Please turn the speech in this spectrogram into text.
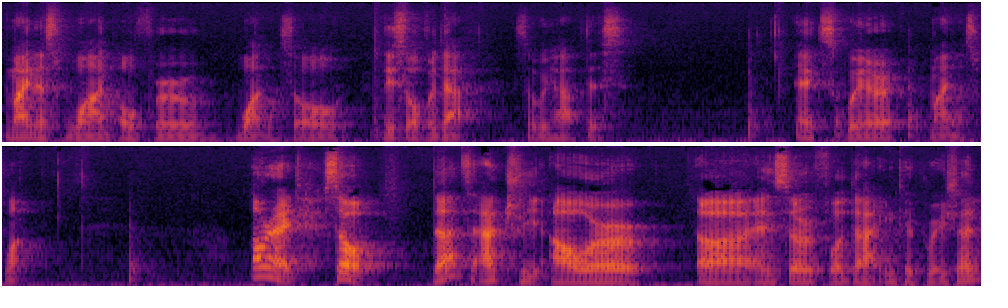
minus 1 over 1. So this over that. So we have this x squared minus 1. All right, so that's actually our uh, answer for that integration.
